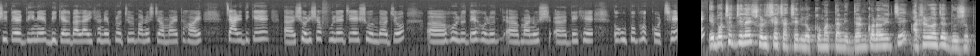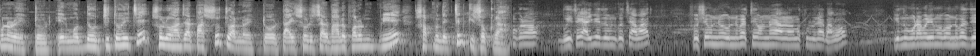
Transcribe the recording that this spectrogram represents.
শীতের দিনে বিকেলবেলা এখানে প্রচুর মানুষ জমায়েত হয়। চারিদিকে সরিষা ফুলের যে সৌন্দর্য হলুদে হলুদ মানুষ দেখে উপভোগ করছে। এবছর জেলায় সরিষা চাষের লক্ষ্যমাত্রা নির্ধারণ করা হয়েছে আঠারো হাজার দুইশো পনেরো হেক্টর। এর মধ্যে অর্জিত হয়েছে ষোলো হাজার পাঁচশো চুয়ান্ন হেক্টর। তাই সরিষার ভালো ফলন নিয়ে স্বপ্ন দেখছেন কৃষকরা। দুই থেকে আইবে যেমন করছে আবার। শস্য অন্য অন্যবার থেকে অন্য আলার তুলনায় ভালো। কিন্তু মোটামুটি অন্যবার যে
